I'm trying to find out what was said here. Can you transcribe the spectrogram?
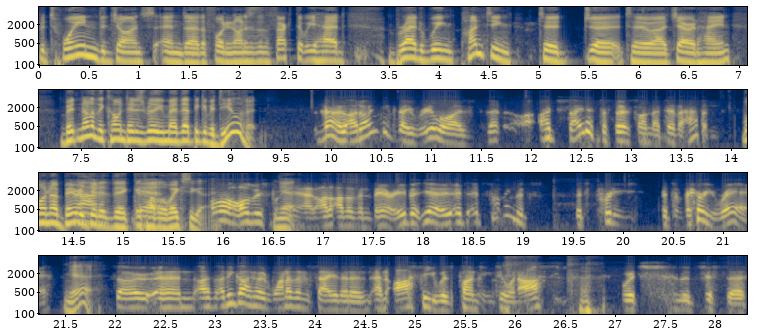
between the Giants and uh, the 49ers is the fact that we had Brad Wing punting to uh, to uh, Jarryd Hayne, but none of the commentators really made that big of a deal of it. No, I don't think they realised that. I- I'd say that's the first time that's ever happened. Well, no, Berry No, did it the, a yeah. couple of weeks ago. Oh, obviously, Yeah. yeah. other- other than Berry, but yeah, it, it's something that's that's pretty. It's very rare. Yeah. So, and I, I think I heard one of them say that an, an Aussie was punting to an Aussie, which it's just a.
